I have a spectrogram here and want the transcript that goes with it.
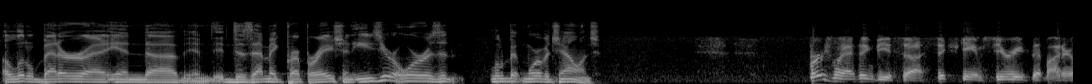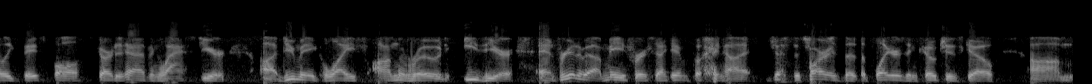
a little better? Uh, and, uh, and does that make preparation easier, or is it a little bit more of a challenge? Personally, I think these uh, six-game series that minor league baseball started having last year uh, do make life on the road easier. And forget about me for a second, but uh, just as far as the, the players and coaches go, um,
